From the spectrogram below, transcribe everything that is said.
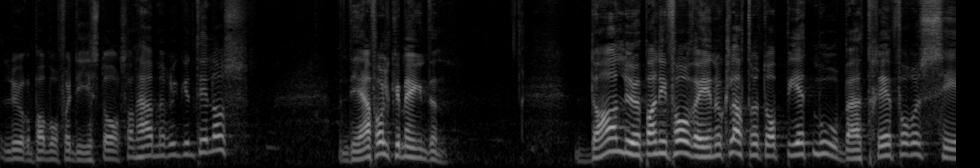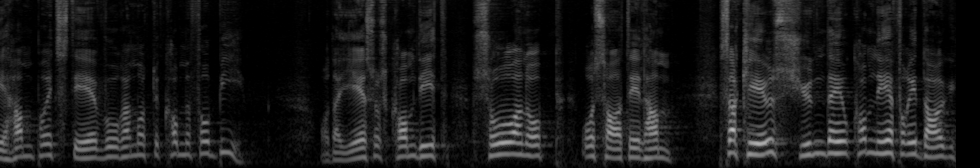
lure på hvorfor de står sånn her med ryggen til oss. Det er folkemengden. Da løp han i forveien og klatret opp i et morbærtre for å se ham på et sted hvor han måtte komme forbi. Og Da Jesus kom dit, så han opp og sa til ham, 'Sakkeus, skynd deg og kom ned, for i dag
